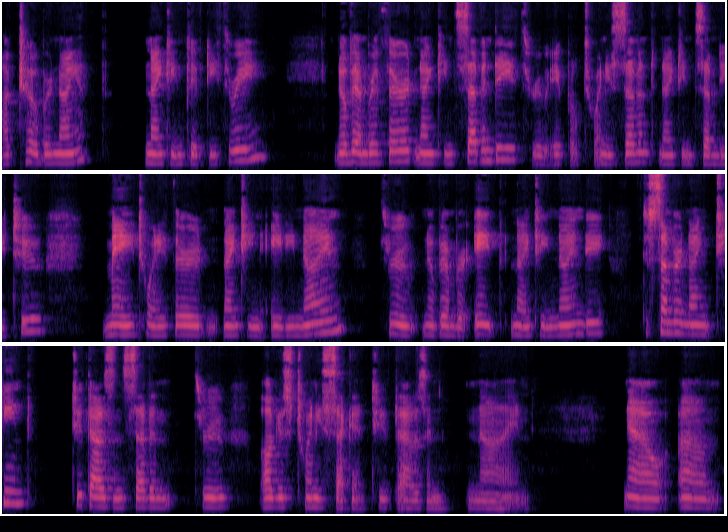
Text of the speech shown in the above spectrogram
October 9th, 1953, November 3rd, 1970 through April 27th, 1972, May 23rd, 1989 through November 8th, 1990, December 19th, 2007 through August 22nd, 2009. Now, um,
